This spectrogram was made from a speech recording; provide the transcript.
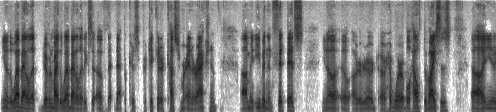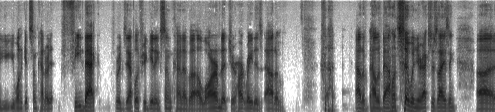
you know the web analytic driven by the web analytics of that, that particular customer interaction. I mean, even in Fitbits, you know, uh, or, or, or wearable health devices, uh, you know, you, you want to get some kind of feedback. For example, if you're getting some kind of uh, alarm that your heart rate is out of out of out of balance when you're exercising, uh,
